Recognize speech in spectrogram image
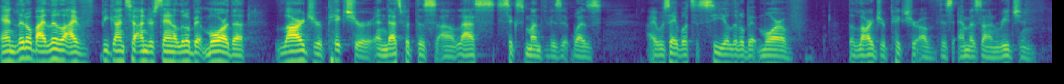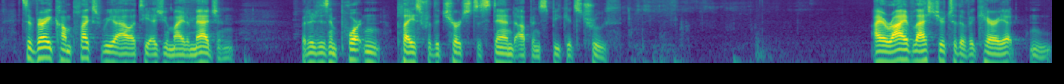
And little by little, I've begun to understand a little bit more the larger picture. And that's what this uh, last six month visit was. I was able to see a little bit more of the larger picture of this Amazon region. It's a very complex reality, as you might imagine but it is an important place for the church to stand up and speak its truth. I arrived last year to the Vicariate in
